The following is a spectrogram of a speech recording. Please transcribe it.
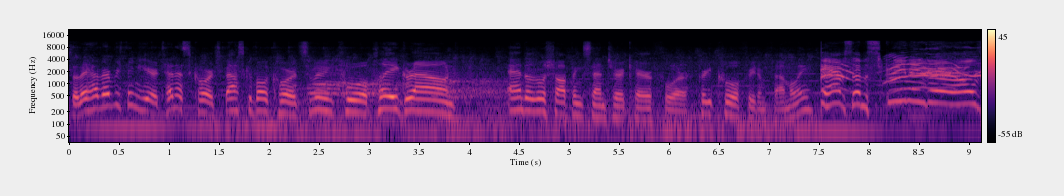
So they have everything here, tennis courts, basketball courts, swimming pool, playground, and a little shopping center, Carrefour. Pretty cool, Freedom Family. We have some screaming girls!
